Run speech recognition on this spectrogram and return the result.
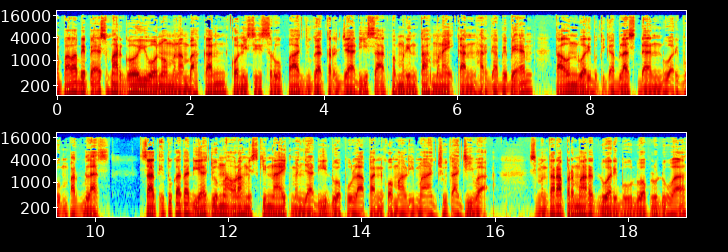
Kepala BPS Margo Yuwono menambahkan kondisi serupa juga terjadi saat pemerintah menaikkan harga BBM tahun 2013 dan 2014. Saat itu kata dia jumlah orang miskin naik menjadi 28,5 juta jiwa. Sementara per Maret 2022,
